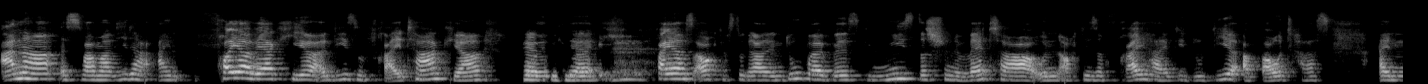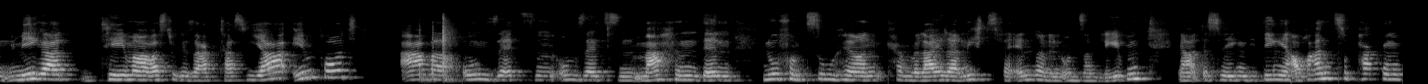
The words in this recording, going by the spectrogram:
Anna, es war mal wieder ein Feuerwerk hier an diesem Freitag, ja. Und, äh, ich feiere es auch, dass du gerade in Dubai bist. Genießt das schöne Wetter und auch diese Freiheit, die du dir erbaut hast. Ein mega Thema, was du gesagt hast. Ja, Input aber umsetzen, umsetzen, machen, denn nur vom Zuhören können wir leider nichts verändern in unserem Leben. Ja, deswegen die Dinge auch anzupacken.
